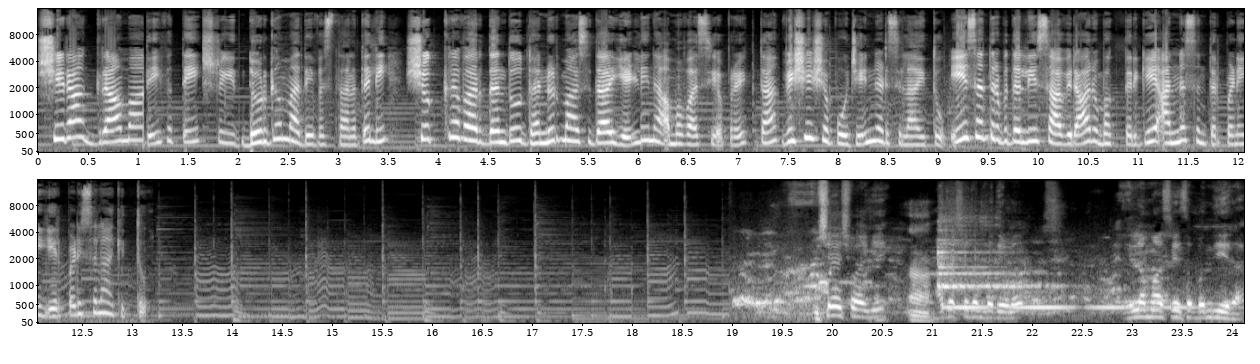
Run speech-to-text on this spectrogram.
ಶಿರಾ ಗ್ರಾಮ ದೇವತೆ ಶ್ರೀ ದುರ್ಗಮ್ಮ ದೇವಸ್ಥಾನದಲ್ಲಿ ಶುಕ್ರವಾರದಂದು ಧನುರ್ಮಾಸದ ಎಳ್ಳಿನ ಅಮಾವಾಸ್ಯೆಯ ಪ್ರಯುಕ್ತ ವಿಶೇಷ ಪೂಜೆ ನಡೆಸಲಾಯಿತು. ಈ ಸಂದರ್ಭದಲ್ಲಿ ಸಾವಿರಾರು ಭಕ್ತರಿಗೆ ಅನ್ನ ಸಂತರ್ಪಣೆ ಏರ್ಪಡಿಸಲಾಗಿತ್ತು. ವಿಶೇಷವಾಗಿ ದಂಪತಿಗಳು ಬಂದಿದ್ದೀರಾ?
